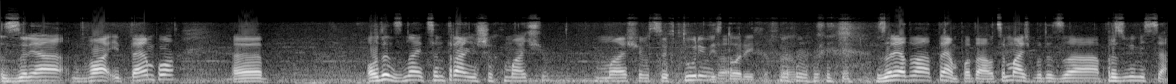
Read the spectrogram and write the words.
Зоря 2 і Темпо. Е, Один з найцентральніших матчів, матчів цих турів. В історії ХФЛ. Зоря 2 Темпо, так. Оце матч буде за призові місця.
